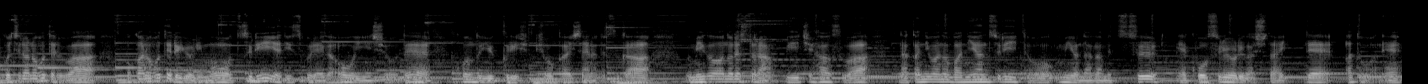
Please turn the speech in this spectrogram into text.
こちらのホテルは他のホテルよりもツリーやディスプレイが多い印象で今度ゆっくり紹介したいのですが海側のレストランビーチハウスは中庭のバニヤンツリーと海を眺めつつコース料理が主体であとはね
